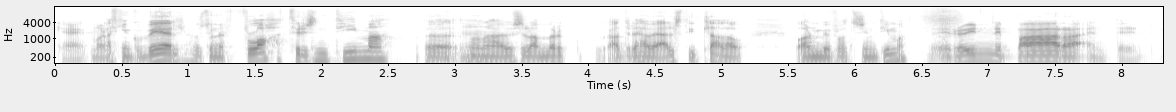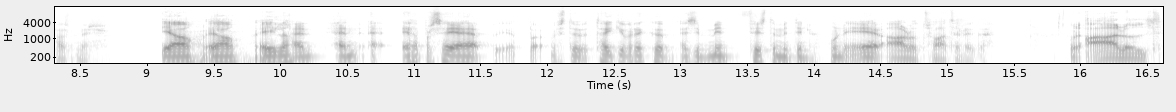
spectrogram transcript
cash money. allt gengur vel, hún er flott fyrir sín tíma uh, Mhm. þannig að vissilega mörg aðrið hafi elst ítla þá var hann mjög flott fyrir sín tíma Í rauninni bara endurinn, fannst mér. já, já, eiginlega En, en ég það bara að segja, tækja fyrir eitthvað, þessi mynd, fyrsta myndin, hún er Arnold Schwarzenegger. hún er alvöld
